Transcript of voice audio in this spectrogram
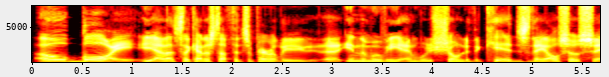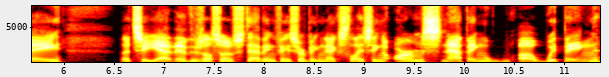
Oh boy. Yeah, that's the kind of stuff that's apparently uh, in the movie and was shown to the kids. They also say, let's see, yeah, there's also stabbing, face ripping, neck slicing, arm snapping, uh, whipping.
